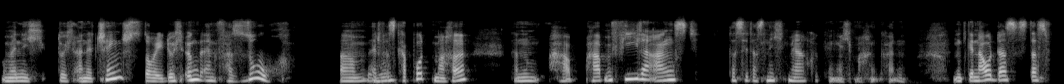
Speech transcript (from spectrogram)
Und wenn ich durch eine Change-Story, durch irgendeinen Versuch ähm, mhm. etwas kaputt mache, dann hab, haben viele Angst, dass sie das nicht mehr rückgängig machen können. Und genau das ist das,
